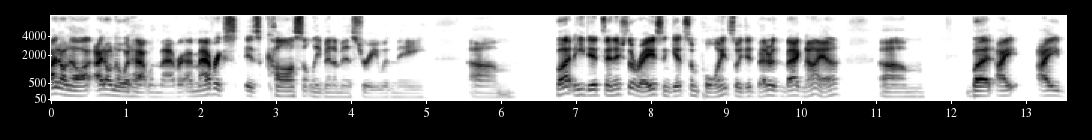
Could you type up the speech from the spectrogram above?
I don't know. I, I don't know what happened with Maverick. Uh, Mavericks is constantly been a mystery with me. Um, but he did finish the race and get some points, so he did better than Bagnaia. Um, but I, I,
